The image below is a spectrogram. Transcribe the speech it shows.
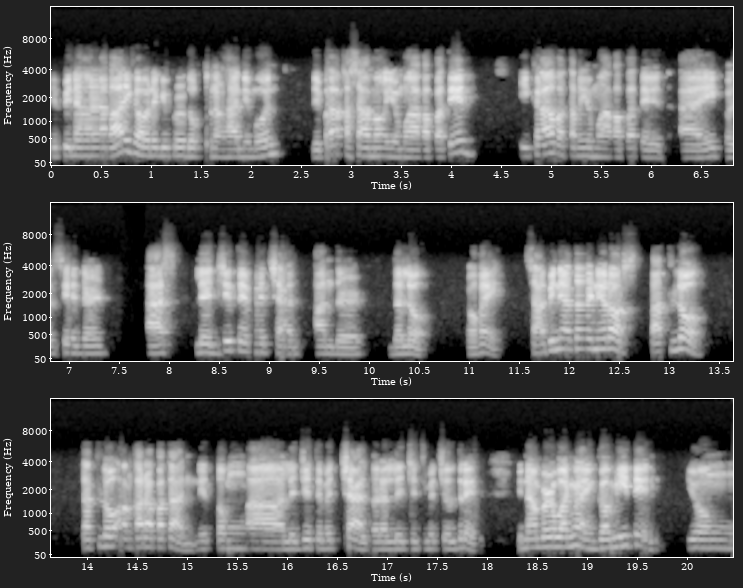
ipinanganak ka, ikaw ang naging produkto ng honeymoon. Di ba? Kasama ang iyong mga kapatid. Ikaw at ang iyong mga kapatid ay considered as legitimate child under the law. Okay. Sabi ni Attorney Ross, tatlo. Tatlo ang karapatan nitong ah, legitimate child o legitimate children. Yung number one nga, yung gamitin yung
